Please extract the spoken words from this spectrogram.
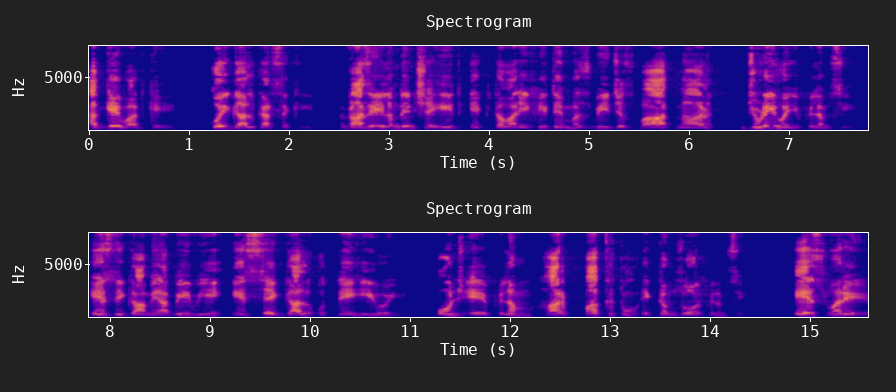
ਅੱਗੇ ਵੱਧ ਕੇ ਕੋਈ ਗੱਲ ਕਰ ਸਕੀਏ ਗਾਜ਼ੀ ਇਲਮਦੀਨ ਸ਼ਹੀਦ ਇੱਕ ਤਵਾਰੀਖੀ ਤੇ ਮਜ਼ਬੀ ਜਜ਼ਬਾਤ ਨਾਲ ਜੁੜੀ ਹੋਈ ਫਿਲਮ ਸੀ। ਇਸ ਦੀ ਕਾਮਯਾਬੀ ਵੀ ਇਸੇ ਗੱਲ ਉੱਤੇ ਹੀ ਹੋਈ। ਉਂਝ ਇਹ ਫਿਲਮ ਹਰ ਪੱਖ ਤੋਂ ਇੱਕ ਕਮਜ਼ੋਰ ਫਿਲਮ ਸੀ। ਇਸ ਵਰੇ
